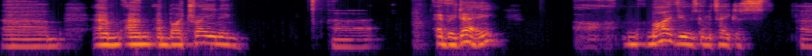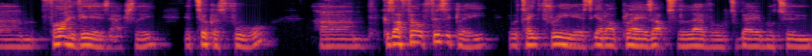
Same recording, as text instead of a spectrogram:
Um, and, and, and by training uh, every day, uh, my view is going to take us um, five years actually. It took us four because um, I felt physically it would take three years to get our players up to the level to be able to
